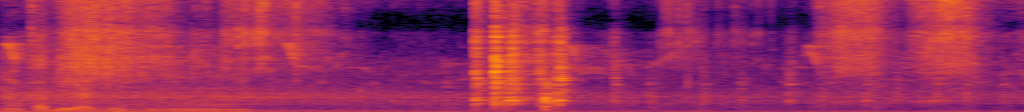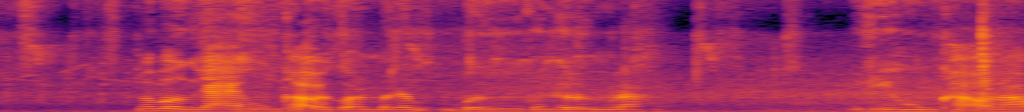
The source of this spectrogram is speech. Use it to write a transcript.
มันก็เดือดอยู่มาเบิ่งยายหุงข้าวไว้ก่อนบ่ได้เบิ่งคนเทิงล่ะวิธีหุงข้าวเรา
